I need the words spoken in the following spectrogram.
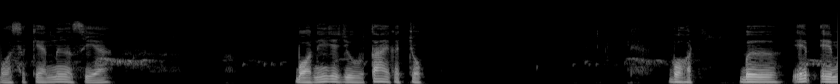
บอร์ดสแกนเนอร์เสีย บอร์ดนี้จะอยู่ใต้กระจก บอร์ดเบอร์ FM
